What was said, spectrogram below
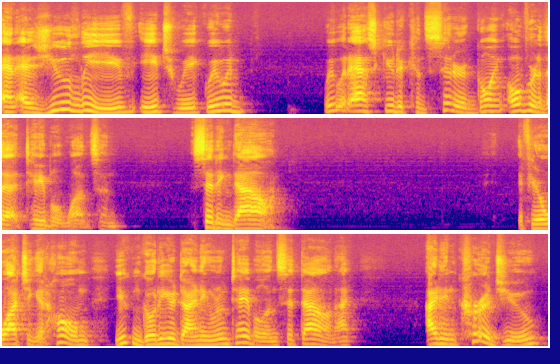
And as you leave each week, we would, we would ask you to consider going over to that table once and sitting down. If you're watching at home, you can go to your dining room table and sit down. I, I'd encourage you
